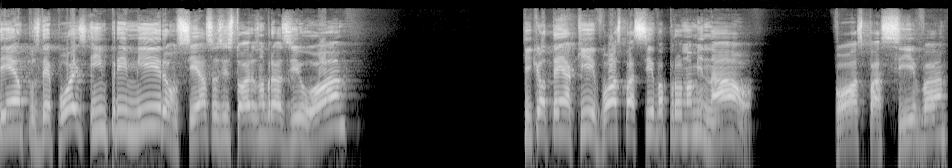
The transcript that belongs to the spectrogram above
tempos depois, imprimiram-se essas histórias no Brasil. Ó, o que, que eu tenho aqui? Voz passiva pronominal. Voz passiva.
